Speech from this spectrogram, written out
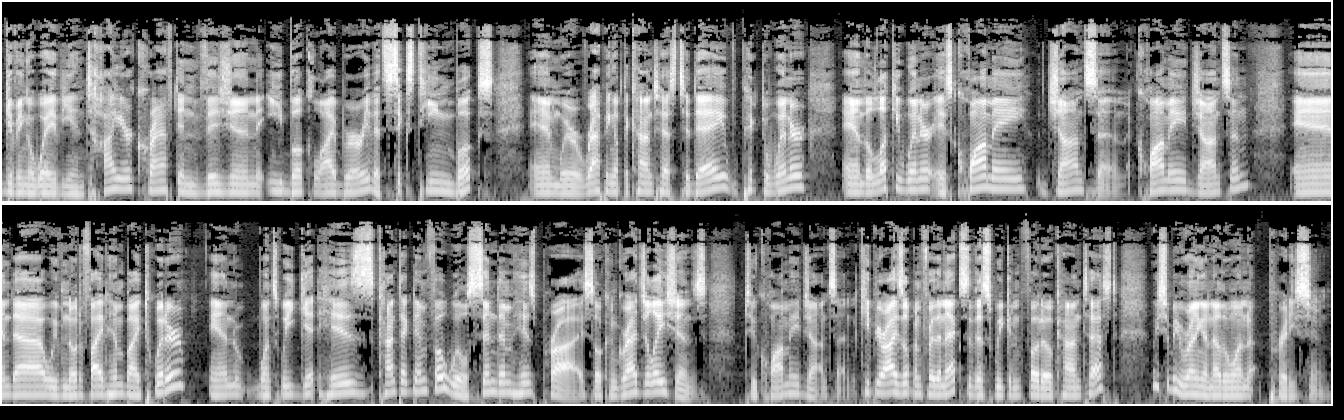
giving away the entire Craft and Vision ebook library. That's 16 books. And we're wrapping up the contest today. We picked a winner, and the lucky winner is Kwame Johnson. Kwame Johnson. And uh, we've notified him by Twitter. And once we get his contact info, we'll send him his prize. So, congratulations to Kwame Johnson. Keep your eyes open for the next This Week in Photo contest. We should be running another one pretty soon.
